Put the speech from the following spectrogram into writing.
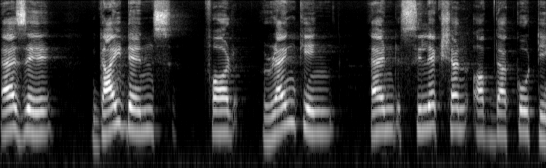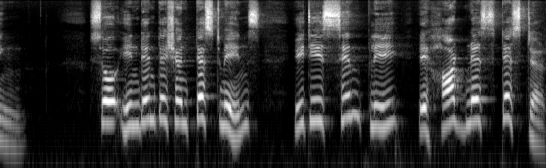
as a guidance for ranking and selection of the coating. So, indentation test means it is simply a hardness tester.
